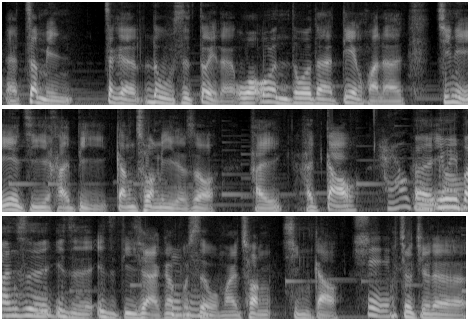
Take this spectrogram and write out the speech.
呃，证明这个路是对的。我我很多的店反而今年业绩还比刚创立的时候还还高，还要高。呃，因为一般是一直一直低下来，可能不是，我们还创新高。是，就觉得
